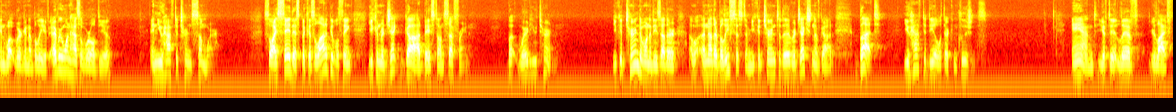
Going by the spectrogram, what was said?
in what we're going to believe. Everyone has a worldview, and you have to turn somewhere. So I say this because a lot of people think you can reject God based on suffering. But where do you turn? You could turn to one of these other uh, another belief system. You could turn to the rejection of God. But you have to deal with their conclusions. And you have to live your life.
